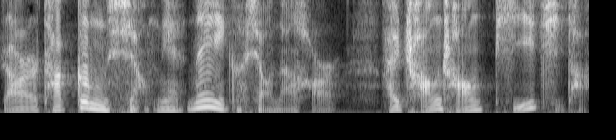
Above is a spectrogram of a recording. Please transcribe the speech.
然而他更想念那个小男孩，还常常提起他。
